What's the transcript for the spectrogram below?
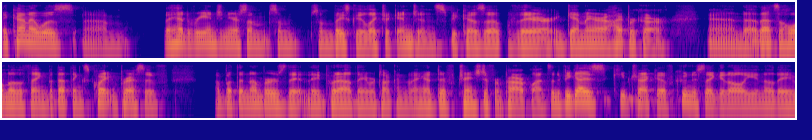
it kind of was um, they had to re-engineer some some some basically electric engines because of their Gemera hypercar, and uh, that's a whole nother thing. But that thing's quite impressive. Uh, but the numbers that they put out, they were talking they had different changed different power plants. And if you guys keep track of Koenigsegg at all, you know they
